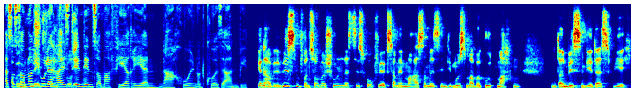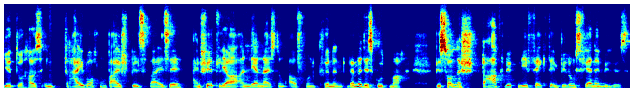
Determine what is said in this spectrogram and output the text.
Also aber Sommerschule heißt in den Sommerferien nachholen und Kurse anbieten. Genau, wir wissen von Sommerschulen, dass das hochwirksame Maßnahmen sind. Die muss man aber gut machen. Und dann wissen wir, dass wir hier durchaus in drei Wochen beispielsweise ein Vierteljahr an Lernleistung aufholen können, wenn man das gut macht. Besonders stark wirken die Effekte in bildungsfernen Milieus.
